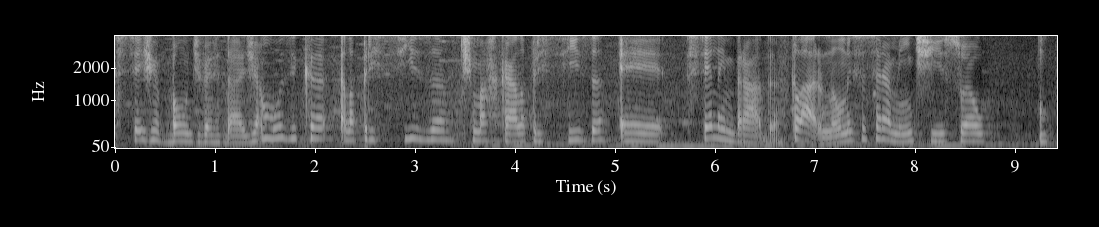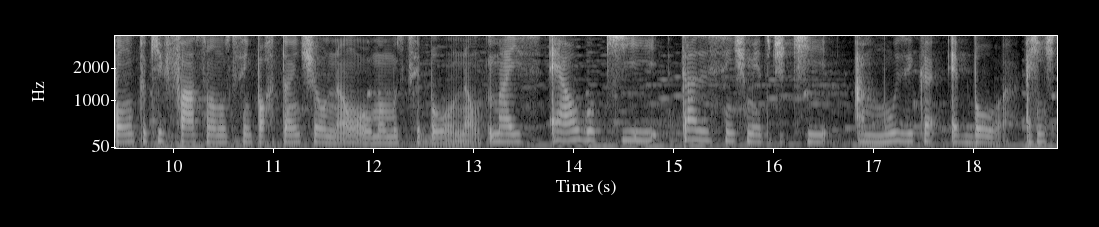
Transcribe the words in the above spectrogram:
seja bom de verdade. A música, ela precisa te marcar, ela precisa é, ser lembrada. Claro, não necessariamente isso é o um ponto que faça uma música ser importante ou não, ou uma música ser boa ou não. Mas é algo que traz esse sentimento de que a música é boa. A gente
